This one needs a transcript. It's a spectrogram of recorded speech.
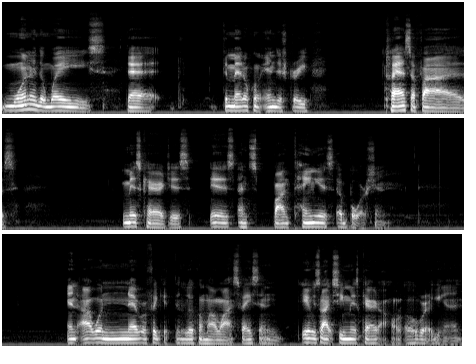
one of the ways that the medical industry classifies miscarriages is a spontaneous abortion and I will never forget the look on my wife's face, and it was like she miscarried all over again.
